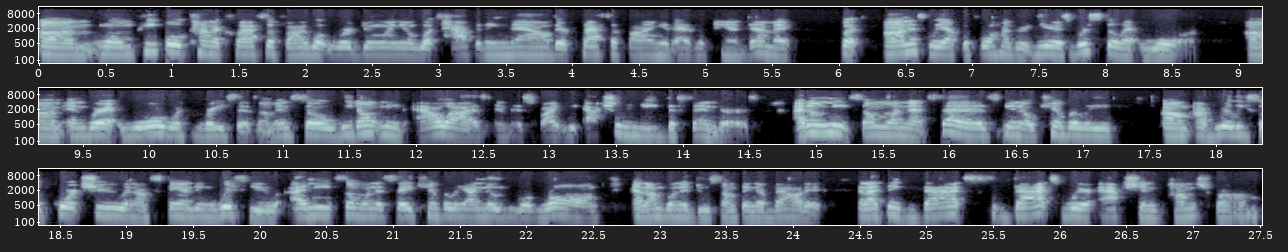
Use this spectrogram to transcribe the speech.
Um, when people kind of classify what we're doing and what's happening now they're classifying it as a pandemic. But honestly after 400 years we're still at war. Um, and we're at war with racism. And so we don't need allies in this fight. We actually need defenders. I don't need someone that says you know kimberly um, I really support you and I'm standing with you. I need someone to say, Kimberly, I know you were wrong and I'm going to do something about it. And I think that's that's where action comes from.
